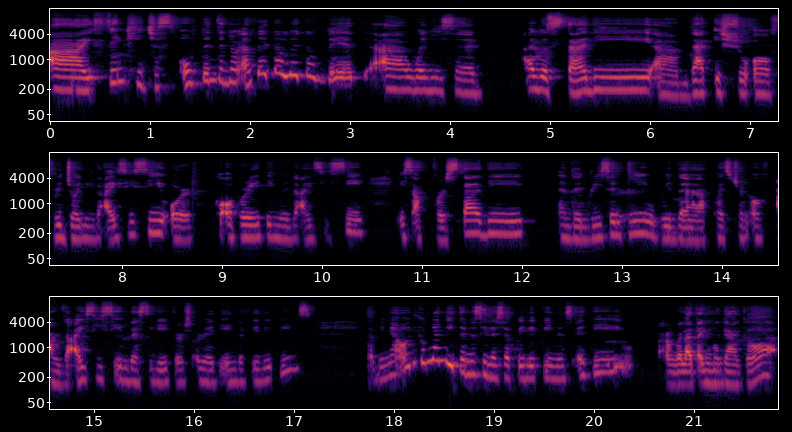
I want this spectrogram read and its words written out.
I think he just opened the door a little, little bit uh, when he said, I will study um, that issue of rejoining the ICC or cooperating with the ICC is up for study. And then recently, with the question of are the ICC investigators already in the Philippines, Sabi niya, oh, di nandito na sila sa Pilipinas, edi parang wala tayong magagawa.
